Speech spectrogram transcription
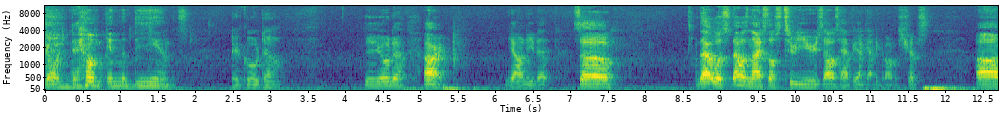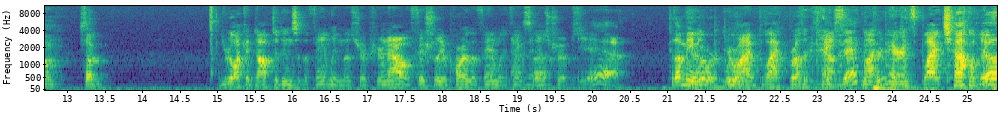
going down in the DMs. it go down. You go down. All right, y'all need that. So that was that was nice. Those two years, I was happy I got to go on those trips. Um, so You were like adopted into the family in those trips. You're now officially a part of the family thanks to those trips. yeah, because I mean we You're- were we you're were my black brother now. exactly my pretty much. parents' black child, as Yeah.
